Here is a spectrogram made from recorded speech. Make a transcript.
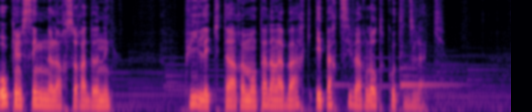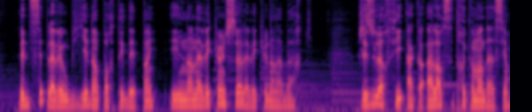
Aucun signe ne leur sera donné. Puis il les quitta, remonta dans la barque et partit vers l'autre côté du lac. Les disciples avaient oublié d'emporter des pains, et il n'en avait qu'un seul avec eux dans la barque. Jésus leur fit alors cette recommandation.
